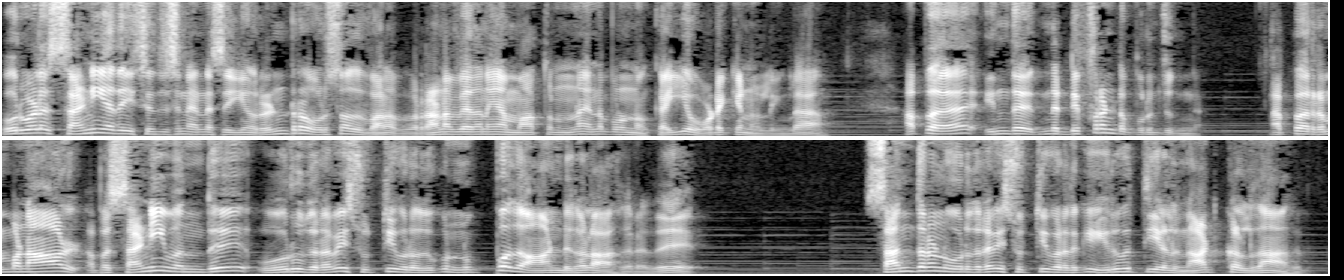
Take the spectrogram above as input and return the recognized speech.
ஒருவேளை சனி அதை செஞ்சுச்சுன்னா என்ன செய்யும்? ரெண்டரை வருஷம் அது வ- ரணவேதனையாக மாற்றணும்னா என்ன பண்ணணும்? கையை உடைக்கணும் இல்லைங்களா? அப்போ இந்த இந்த டிஃப்ரெண்ட்டை புரிஞ்சுக்குங்க. அப்போ ரொம்ப நாள் அப்போ சனி வந்து ஒரு தடவை சுற்றி வர்றதுக்கு முப்பது ஆண்டுகள் ஆகிறது. சந்திரன் ஒரு தடவை சுற்றி வர்றதுக்கு இருபத்தி ஏழு நாட்கள் தான் ஆகுது.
